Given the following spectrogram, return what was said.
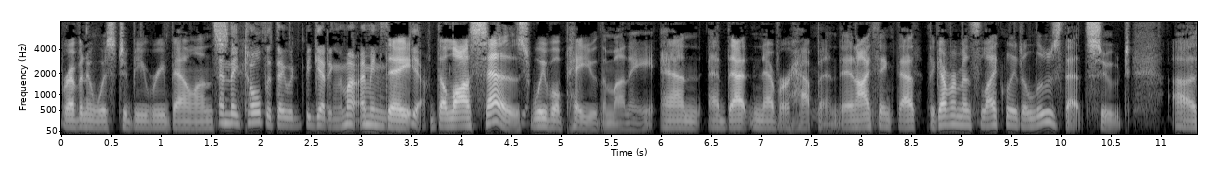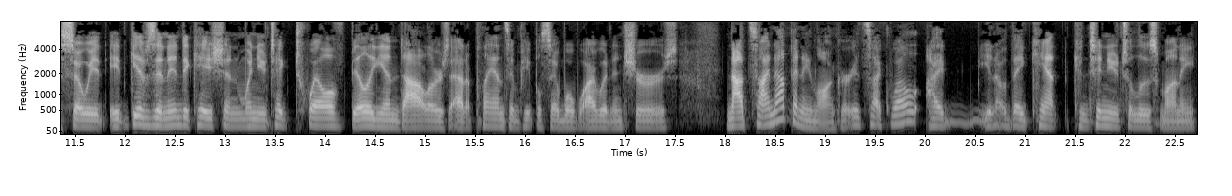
revenue was to be rebalanced. And they told that they would be getting the money. I mean, they, yeah. the law says we will pay you the money, and, and that never happened. And I think that the government's likely to lose that suit. Uh, so it, it gives an indication when you take $12 billion out of plans and people say, well, why would insurers not sign up any longer? It's like, well, I, you know, they can't continue to lose money.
